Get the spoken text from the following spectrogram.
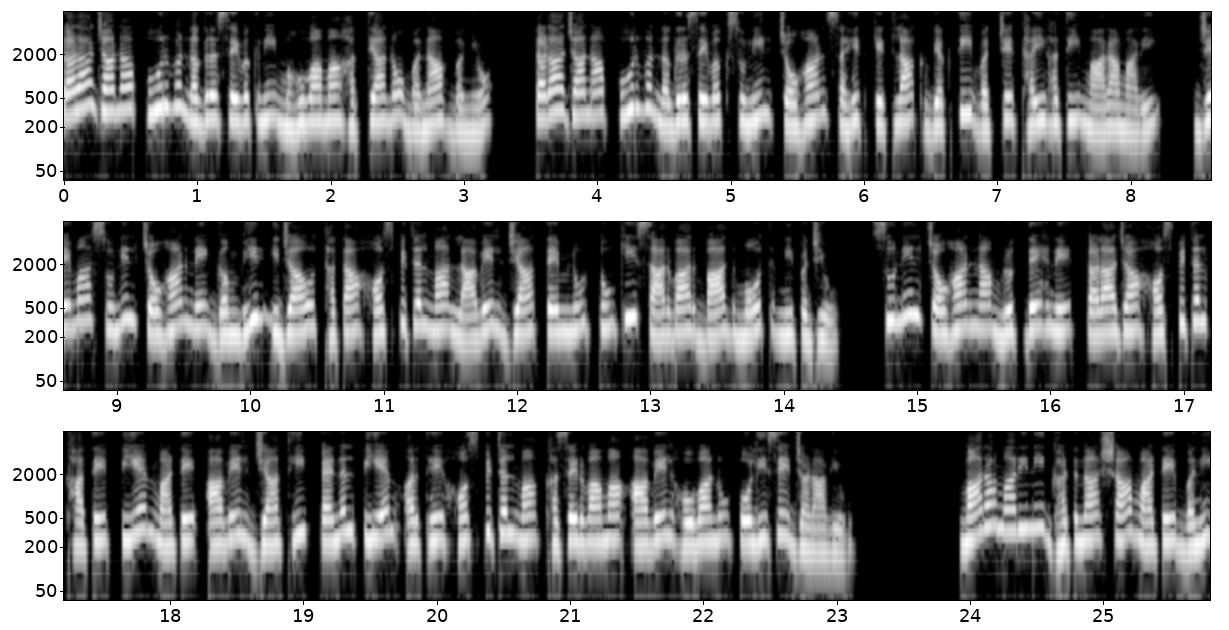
તળાજાના પૂર્વ નગરસેવકની મહુવામાં હત્યાનો બનાવ બન્યો. તળાજાના પૂર્વ નગરસેવક સુનિલ ચૌહાણ સહિત કેટલાક વ્યક્તિ વચ્ચે થઈ હતી મારામારી, જેમાં સુનિલ ચૌહાણને ગંભીર ઇજાઓ થતા હોસ્પિટલમાં લાવેલ જ્યાં તેમનું ટૂંકી સારવાર બાદ મોત નીપજ્યું. સુનિલ ચૌહાણના મૃતદેહને તળાજા હોસ્પિટલ ખાતે પીએમ માટે આવેલ જ્યાંથી પેનલ પીએમ અર્થે હોસ્પિટલમાં ખસેડવામાં આવેલ હોવાનું પોલીસે જણાવ્યું. મારામારીની ઘટના શા માટે બની,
